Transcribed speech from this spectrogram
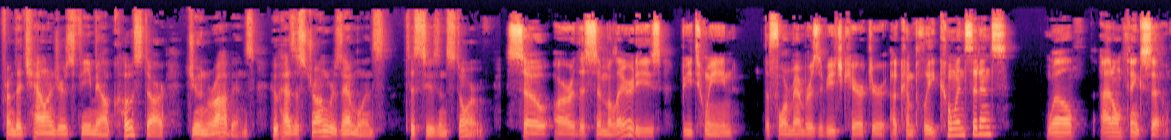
from the Challenger's female co-star, June Robbins, who has a strong resemblance to Susan Storm. So are the similarities between the four members of each character a complete coincidence? Well, I don't think so.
